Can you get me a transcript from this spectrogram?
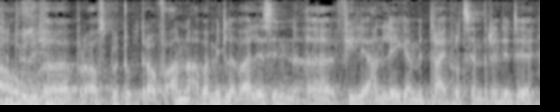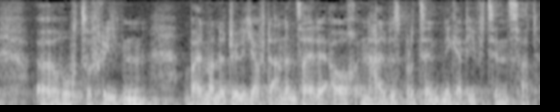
auch, äh, aufs Produkt drauf an, aber mittlerweile sind äh, viele Anleger mit 3% Rendite äh, hochzufrieden, weil man natürlich auf der anderen Seite auch ein halbes Prozent Negativzins hat.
